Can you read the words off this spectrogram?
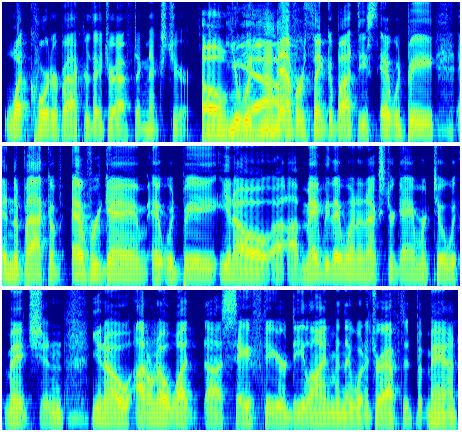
what quarterback are they drafting next year. Oh, you would never think about these. It would be in the back of every game. It would be, you know, uh, maybe they win an extra game or two with Mitch, and you know, I don't know what uh, safety or D lineman they would have drafted, but man,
